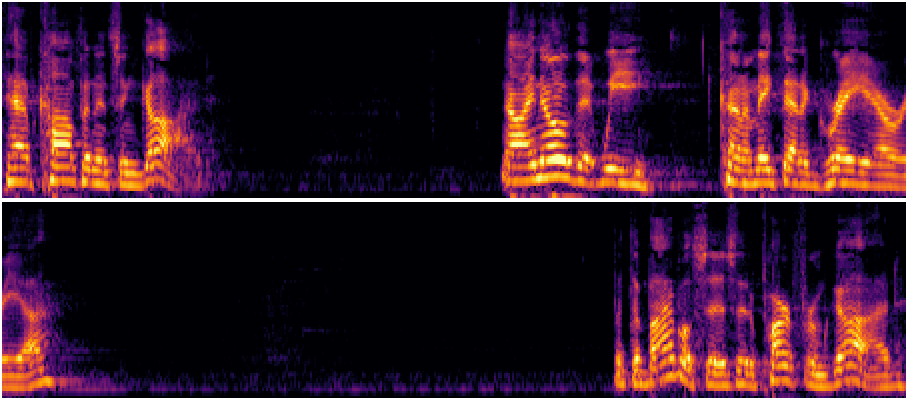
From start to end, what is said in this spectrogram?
To have confidence in God. Now, I know that we kind of make that a gray area. But the Bible says that apart from God,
